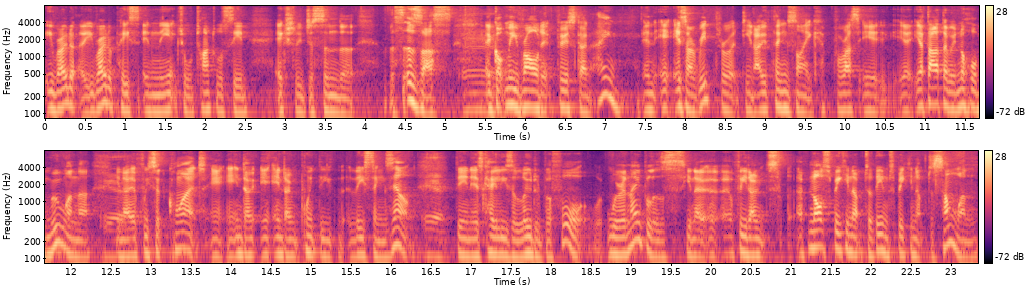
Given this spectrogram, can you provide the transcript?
he wrote a, he wrote a piece, and the actual title said, actually Jacinda, this is us. It got me riled at first, going, hey. And as I read through it, you know, things like for us, e, e, tātou e noho mūana, you know, if we sit quiet and, and don't and don't point the, these things out, then as Kaylee's alluded before, we're enablers. You know, if we don't, if not speaking up to them, speaking up to someone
